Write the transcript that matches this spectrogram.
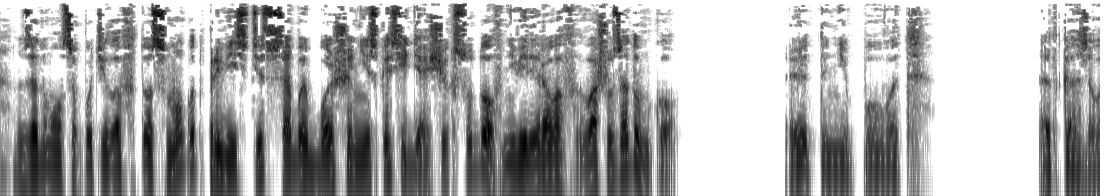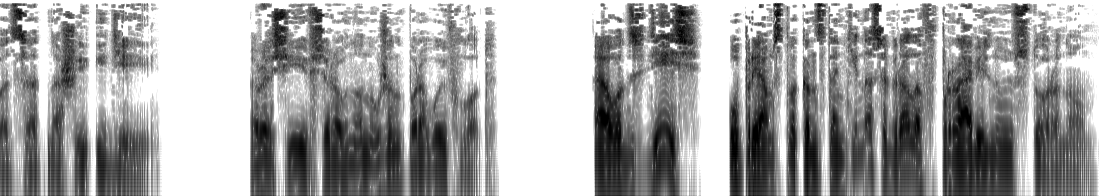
— задумался Путилов, — то смогут привести с собой больше низко сидящих судов, нивелировав вашу задумку. — Это не повод отказываться от нашей идеи. России все равно нужен паровой флот. А вот здесь упрямство Константина сыграло в правильную сторону. —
